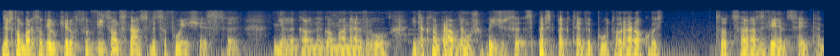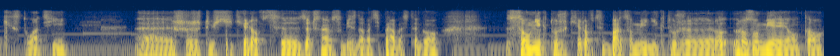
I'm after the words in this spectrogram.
Zresztą bardzo wielu kierowców widząc nas wycofuje się z nielegalnego manewru i tak naprawdę muszę powiedzieć, że z perspektywy półtora roku jest to coraz więcej takich sytuacji, e, że rzeczywiście kierowcy zaczynają sobie zdawać sprawę z tego. Są niektórzy kierowcy bardzo mili, którzy rozumieją to,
